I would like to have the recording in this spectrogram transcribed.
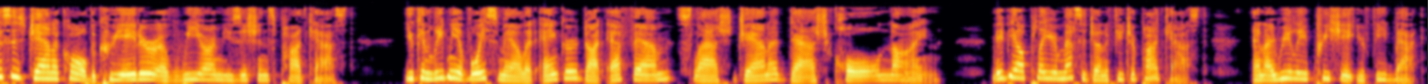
This is Jana Cole, the creator of We Are Musicians podcast. You can leave me a voicemail at anchor.fm slash Jana Cole 9. Maybe I'll play your message on a future podcast, and I really appreciate your feedback.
